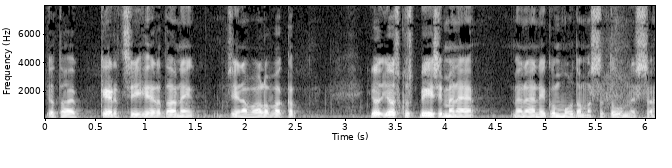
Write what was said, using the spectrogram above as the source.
jotain kertsiä hierotaan, niin siinä voi olla vaikka, joskus biisi menee menee niin kuin muutamassa tunnissa.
